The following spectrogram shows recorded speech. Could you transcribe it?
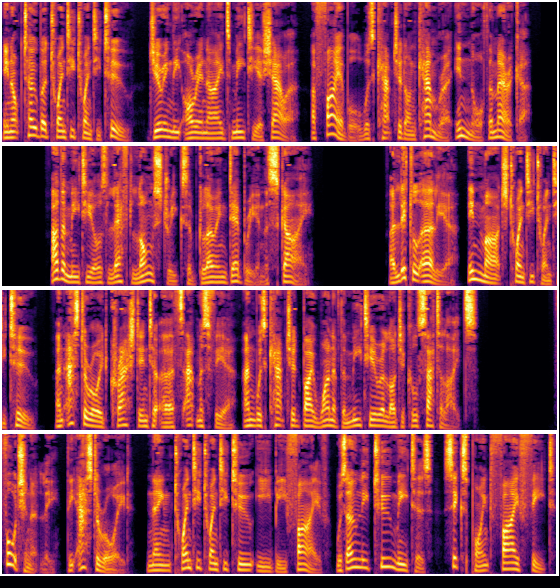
In October 2022, during the Orionids meteor shower, a fireball was captured on camera in North America. Other meteors left long streaks of glowing debris in the sky. A little earlier, in March 2022, an asteroid crashed into Earth's atmosphere and was captured by one of the meteorological satellites. Fortunately, the asteroid, named 2022 EB5, was only 2 meters, 6.5 feet,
